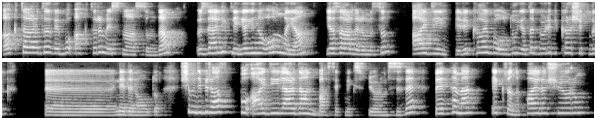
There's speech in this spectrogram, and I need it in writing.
aktardı ve bu aktarım esnasında özellikle yayını olmayan yazarlarımızın ID'leri kayboldu ya da böyle bir karışıklık e, neden oldu. Şimdi biraz bu ID'lerden bahsetmek istiyorum size ve hemen ekranı paylaşıyorum.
